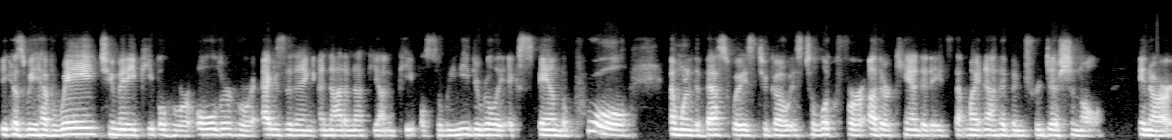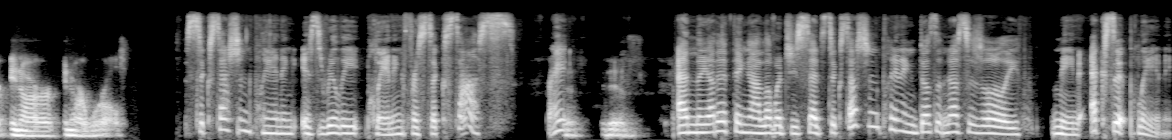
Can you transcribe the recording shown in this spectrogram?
because we have way too many people who are older who are exiting and not enough young people. So we need to really expand the pool. And one of the best ways to go is to look for other candidates that might not have been traditional in our in our in our world. Succession planning is really planning for success, right? It is. And the other thing I love what you said, succession planning doesn't necessarily mean exit planning,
